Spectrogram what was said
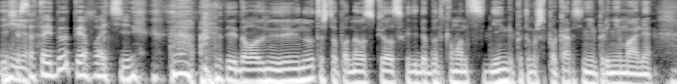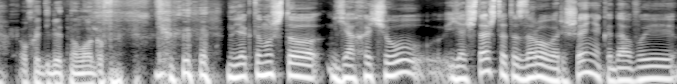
я сейчас отойду, ты оплати. Ты дал мне две минуты, чтобы она успела сходить до банкомата с деньги, потому что по карте не принимали. Уходили от налогов. Но я к тому, что я хочу, я считаю, что это здоровое решение, когда вы...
